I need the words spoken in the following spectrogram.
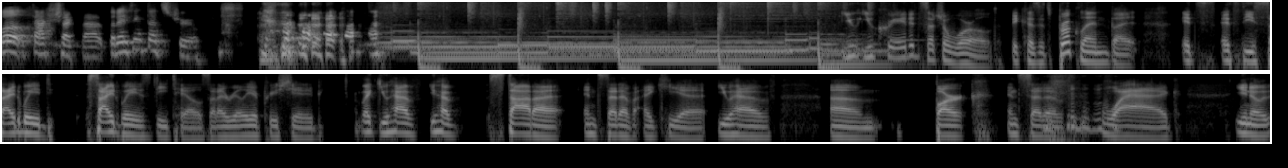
Well, fact check that, but I think that's true. you you created such a world because it's Brooklyn, but it's it's these sideways sideways details that I really appreciated. Like you have you have Stata instead of IKEA. You have um bark instead of wag you know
